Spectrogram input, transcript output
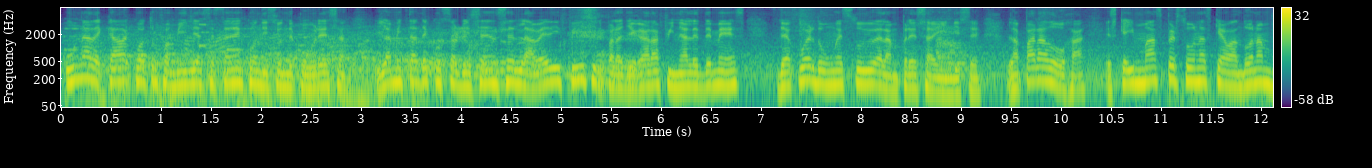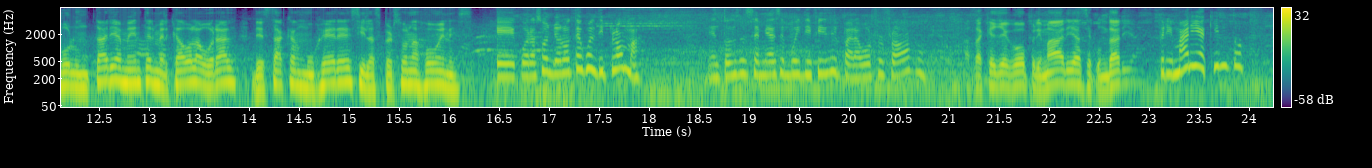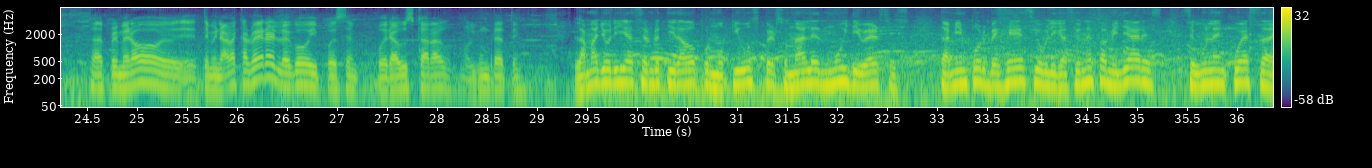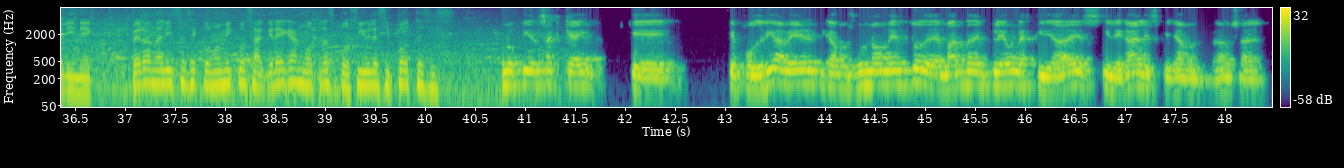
Una de cada cuatro familias están en condición de pobreza y la mitad de costarricenses la ve difícil para llegar a finales de mes, de acuerdo a un estudio de la empresa Índice. La paradoja es que hay más personas que abandonan voluntariamente el mercado laboral, destacan mujeres y las personas jóvenes. Eh, corazón, yo no tengo el diploma, entonces se me hace muy difícil para otro trabajo. ¿Hasta qué llegó? ¿Primaria, secundaria? Primaria, quinto. primero eh, terminar la carrera y luego y pues eh, podría buscar algún brete. La mayoría se han retirado por motivos personales muy diversos, también por vejez y obligaciones familiares, según la encuesta del INEC. Pero analistas económicos agregan otras posibles hipótesis. Uno piensa que hay que, que podría haber, digamos, un aumento de demanda de empleo en actividades ilegales que llaman, o sea,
